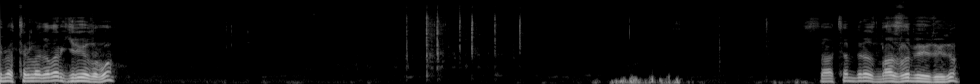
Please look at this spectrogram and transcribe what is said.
İki metreye kadar giriyordu bu. Zaten biraz nazlı büyüdüydü.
